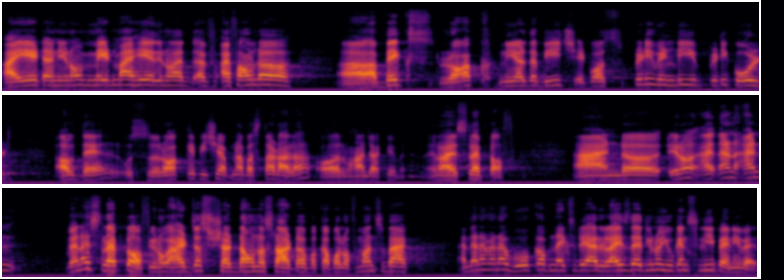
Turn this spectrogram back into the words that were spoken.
I ate and, you know, made my hay. You know, I, I found a, uh, a big rock near the beach. It was pretty windy, pretty cold. out there, उस rock के पीछे अपना बस्ता डाला और वहाँ जाके you know I slept off, and uh, you know and and when I slept off, you know I had just shut down a startup a couple of months back, and then when I woke up next day, I realized that you know you can sleep anywhere,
